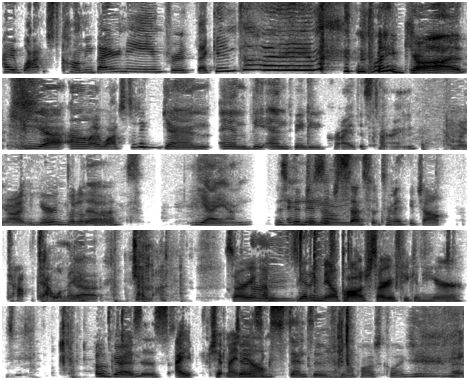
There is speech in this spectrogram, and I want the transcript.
I watched Call Me by Your Name for a second time. Oh my god. Yeah, um, I watched it again, and the end made me cry this time. Oh my god. You're literally So, nuts. Yeah, I am. This and bitch is then, um, obsessed with Timothee Chal- Chal- Chalamet. Yeah. Sorry, I'm Um, getting nail polish. Sorry if you can hear Oh, good. noises. I chipped my Jenna's nail. extensive nail polish collection. I,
